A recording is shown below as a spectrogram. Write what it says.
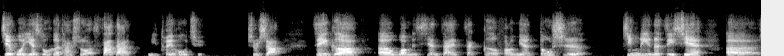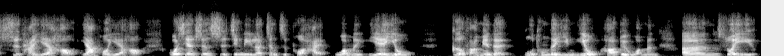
结果耶稣和他说，撒旦，你退后去，是不是啊？这个呃，我们现在在各方面都是经历了这些呃试探也好，压迫也好。郭先生是经历了政治迫害，我们也有各方面的不同的引诱，哈，对我们，嗯，所以，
